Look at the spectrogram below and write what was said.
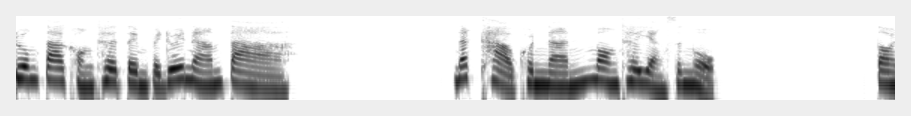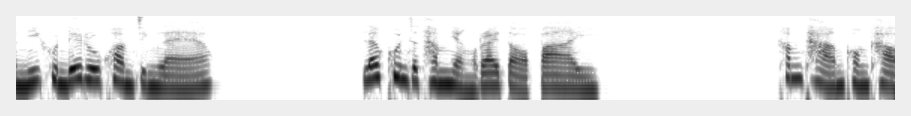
ดวงตาของเธอเต็มไปด้วยน้ำตา นักข่าวคนนั้นมองเธออย่างสงบ ตอนนี้คุณได้รู้ความจริงแล้ว แล้วคุณจะทำอย่างไรต่อไปคำถามของเขา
